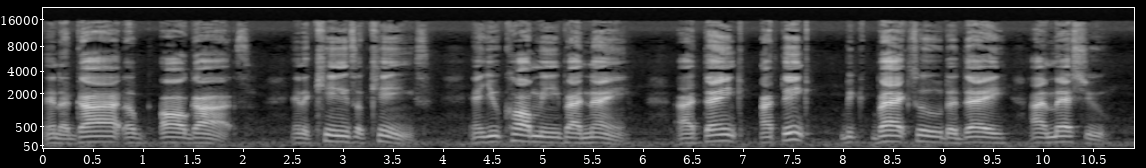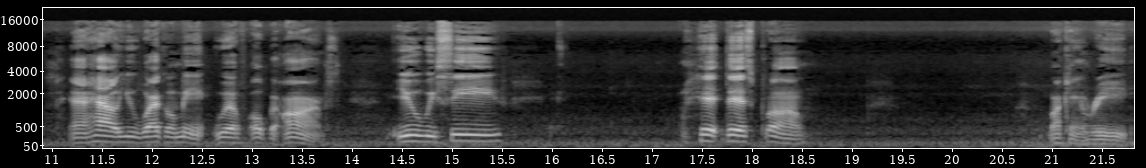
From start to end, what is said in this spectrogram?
and the God of all gods, and the kings of kings. And you call me by name. I think I think back to the day I met you, and how you welcomed me with open arms. You receive hit this um, I can't read.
